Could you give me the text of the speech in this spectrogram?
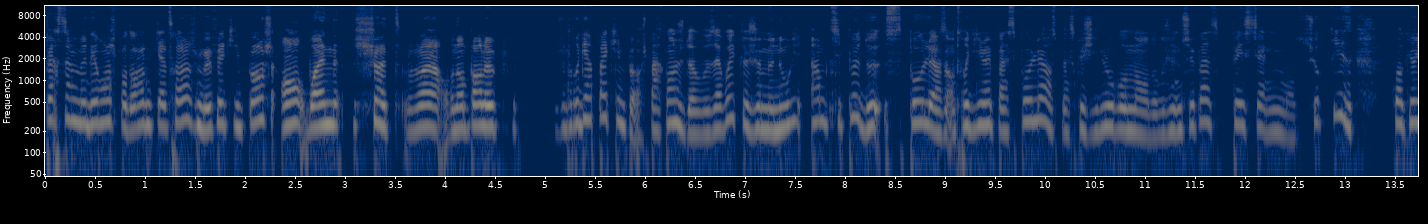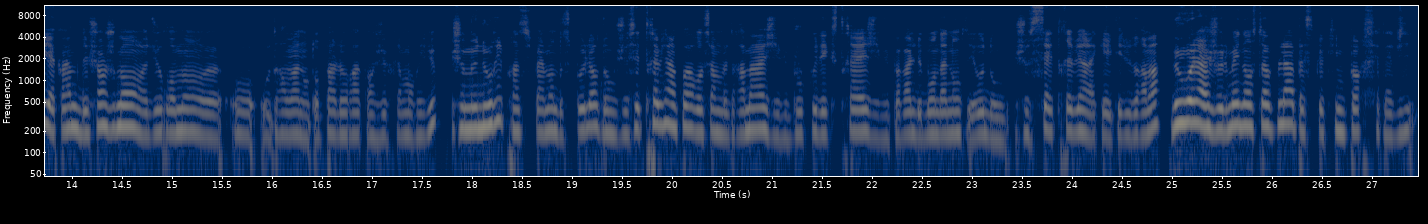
Personne me dérange pendant 24 heures, je me fais Kim Porsche en one shot. Voilà, on n'en parle plus. Je ne regarde pas Kim Porsche. Par contre, je dois vous avouer que je me nourris un petit peu de spoilers. Entre guillemets, pas spoilers, parce que j'ai lu le roman, donc je ne suis pas spécialement surprise. Quoique, il y a quand même des changements euh, du roman euh, au, drama dont on parlera quand je ferai mon review. Je me nourris principalement de spoilers, donc je sais très bien à quoi ressemble le drama. J'ai vu beaucoup d'extraits, j'ai vu pas mal de bandes annonces et autres, donc je sais très bien la qualité du drama. Donc voilà, je le mets dans ce top-là parce que Kim Porsche, c'est la vie.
